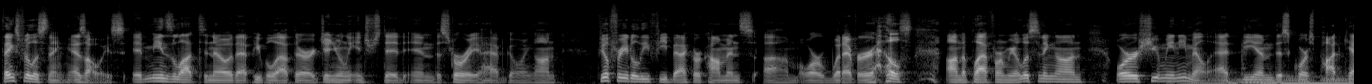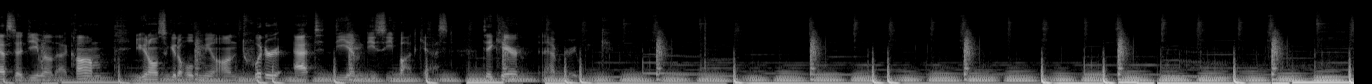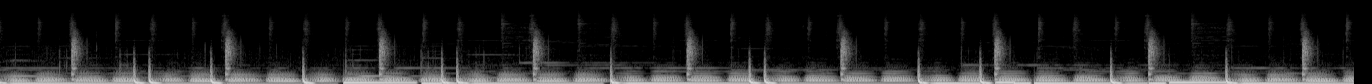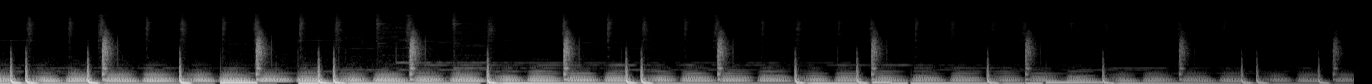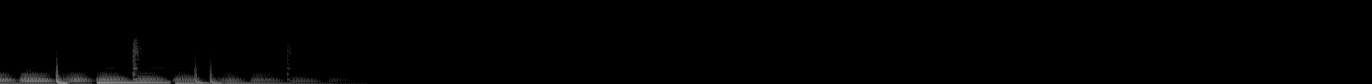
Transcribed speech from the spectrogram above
Thanks for listening, as always. It means a lot to know that people out there are genuinely interested in the story I have going on. Feel free to leave feedback or comments um, or whatever else on the platform you're listening on, or shoot me an email at dmdiscoursepodcast at gmail.com. You can also get a hold of me on Twitter at dmdcpodcast. Take care and have a great week.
